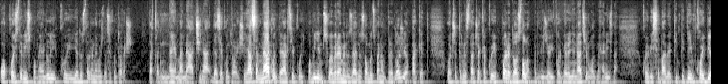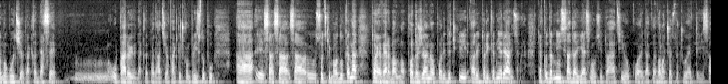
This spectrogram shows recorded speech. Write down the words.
o koji ste vi spomenuli, koji jednostavno ne može da se kontroliše. Dakle, nema načina da se kontroliše. Ja sam nakon te akcije koju pominjem svoje vremeno zajedno s ombudsmanom predložio paket od 14 tačaka koji je pored ostalog predviđao i formiranje nacionalnog mehanizma koji bi se bavio tim pitanjem, koji bi omogućio dakle, da se uparuju dakle, podaci o faktičkom pristupu a, e, sa, sa, sa sudskim odlukama. To je verbalno podržano politički, ali to nikad nije realizovano. Tako da mi sada jesmo u situaciji u kojoj, dakle, vrlo često čujete i sa,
